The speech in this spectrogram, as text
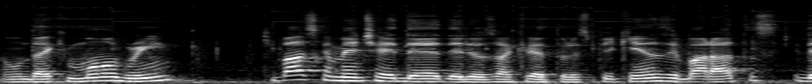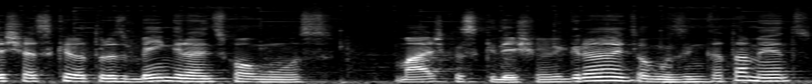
É um deck monogreen que basicamente a ideia dele é usar criaturas pequenas e baratas e deixar essas criaturas bem grandes com algumas mágicas que deixam ele grande, alguns encantamentos.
